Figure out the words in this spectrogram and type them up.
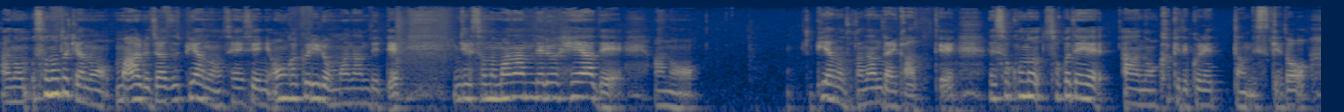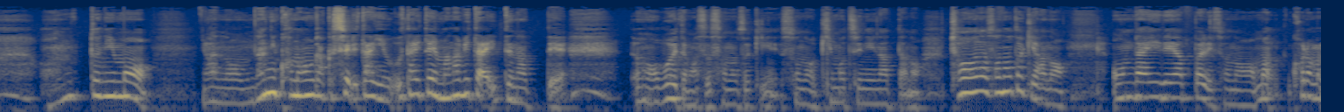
あのその時あの、まあ、あるジャズピアノの先生に音楽理論を学んでてでその学んでる部屋であのピアノとか何台かあってでそこのそこであのかけてくれたんですけど本当にもうあの何この音楽知りたい歌いたい学びたいってなって覚えてますその時その気持ちになったの。ちょうどその時あの音大でやっぱりそのまあこれも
